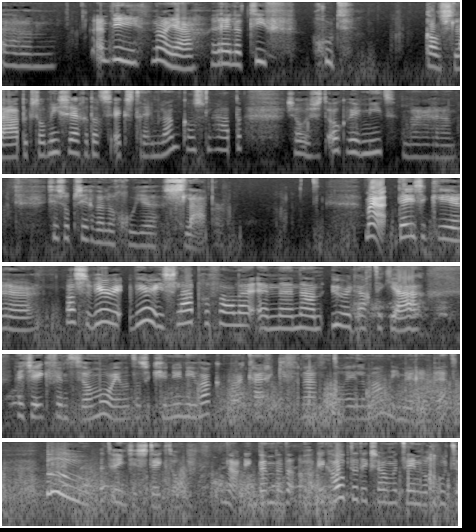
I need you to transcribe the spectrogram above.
Um, en die, nou ja, relatief goed kan slapen. Ik zal niet zeggen dat ze extreem lang kan slapen. Zo is het ook weer niet. Maar uh, ze is op zich wel een goede slaper. Maar ja, deze keer uh, was ze weer, weer in slaap gevallen. En uh, na een uur dacht ik, ja, weet je, ik vind het wel mooi. Want als ik je nu niet wakker maak, krijg ik je vanavond al helemaal niet meer in bed. Oeh, het windje steekt op. Nou, ik, ben, ik hoop dat ik zo meteen wel goed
